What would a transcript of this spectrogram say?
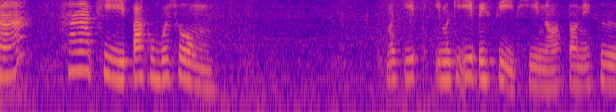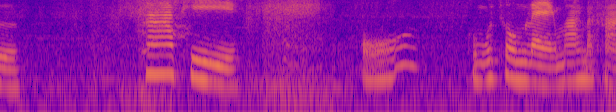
ฮะห้าทีป้าคุณผู้ชม เมื่อกี้เมื่อกี้อีไปสี่ทีเนาะ ตอนนี้คือห้าที โอ้ คุณผู้ชมแรงมากนะคะ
